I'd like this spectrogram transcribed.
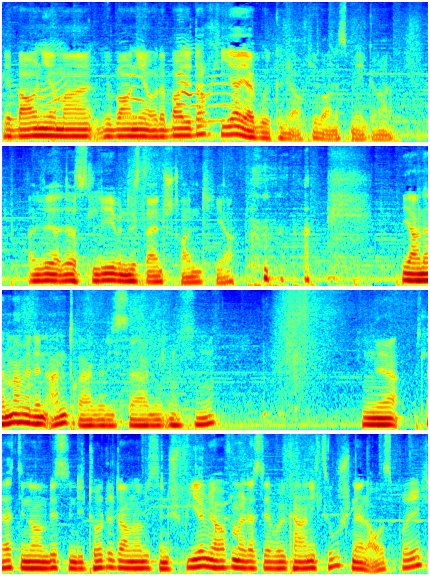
Wir bauen hier mal, wir bauen hier, oder bauen ihr doch hier? Ja gut, könnt ihr auch hier bauen, ist mir egal. Also das Leben ist ein Strand hier. ja, und dann machen wir den Antrag, würde ich sagen. Mhm. Ja, ich lasse die noch ein bisschen, die Turteldamen noch ein bisschen spielen. Wir hoffen mal, dass der Vulkan nicht zu schnell ausbricht.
